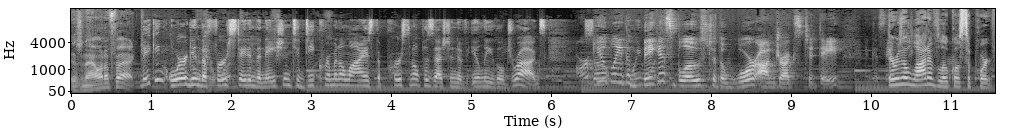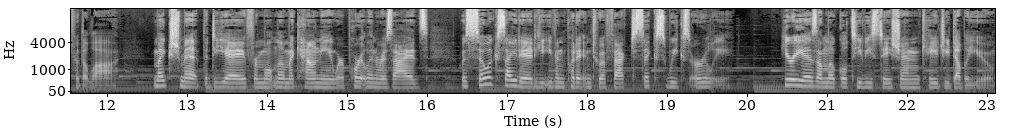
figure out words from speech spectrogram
is now in effect. Making Oregon the first state in the nation to decriminalize the personal possession of illegal drugs. Arguably the biggest blows to the war on drugs to date. There was a lot of local support for the law. Mike Schmidt, the DA from Multnomah County, where Portland resides, was so excited he even put it into effect six weeks early. Here he is on local TV station KGW.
